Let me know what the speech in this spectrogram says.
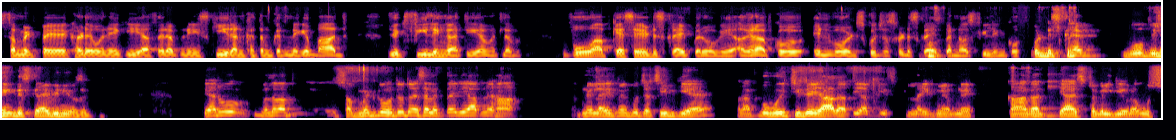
समिट पे खड़े होने की या फिर अपनी स्की रन खत्म करने के बाद जो एक फीलिंग आती है मतलब वो आप कैसे डिस्क्राइब करोगे? अगर आपको इन वर्ड्स को जो डिस्क्राइब करना उस फीलिंग को। वो डिस्क्राइब वो फीलिंग डिस्क्राइब ही नहीं हो सकती। यार वो मतलब आप सबमिट पे होते हो तो ऐसा लगता है कि आपने हाँ अपने लाइफ में कुछ अचीव किया है और आपको वही चीज़ें याद आती है आपकी लाइफ में अपने कहाँ का क्या स्ट्रगल किया और उस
